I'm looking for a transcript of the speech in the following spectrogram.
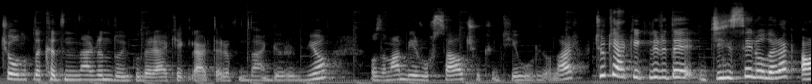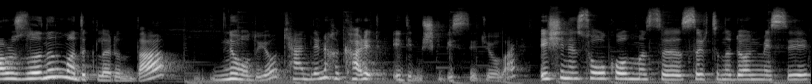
çoğunlukla kadınların duyguları erkekler tarafından görülmüyor. O zaman bir ruhsal çöküntüye uğruyorlar. Türk erkekleri de cinsel olarak arzulanılmadıklarında ne oluyor? Kendilerine hakaret edilmiş gibi hissediyorlar. Eşinin soğuk olması, sırtını dönmesi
